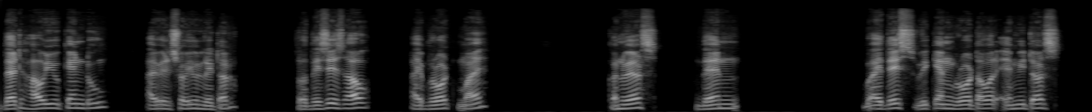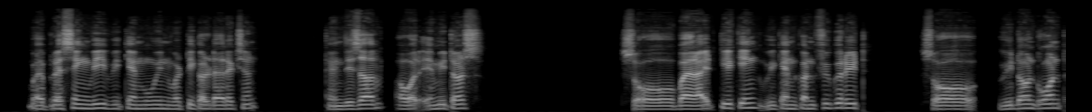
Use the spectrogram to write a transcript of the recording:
that how you can do, I will show you later. So this is how I brought my conveyors. Then by this we can brought our emitters. By pressing V we can move in vertical direction and these are our emitters. So by right clicking we can configure it. So we don't want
